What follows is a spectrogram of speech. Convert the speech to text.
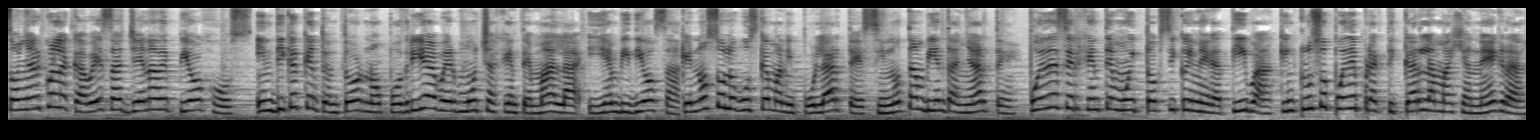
Soñar con la cabeza llena de piojos indica que en tu entorno podría haber mucha gente mala y envidiosa que no solo busca manipularte, sino también dañarte. Puede ser gente muy tóxica y negativa que incluso puede practicar la magia negra.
